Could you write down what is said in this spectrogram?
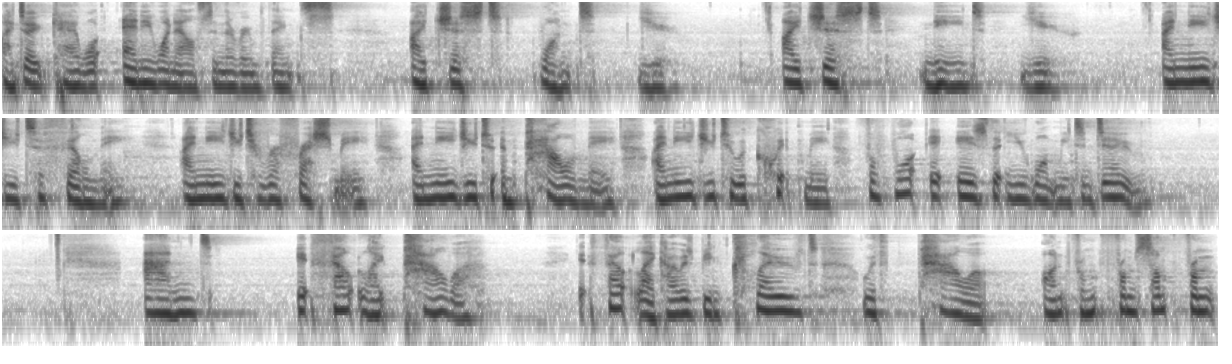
I don't care what anyone else in the room thinks. I just want you. I just need you. I need you to fill me. I need you to refresh me. I need you to empower me. I need you to equip me for what it is that you want me to do. And it felt like power. It felt like I was being clothed with power on, from, from, some, from,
